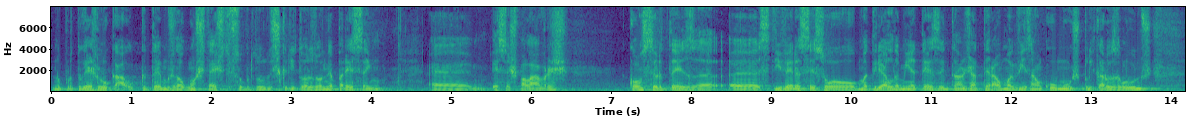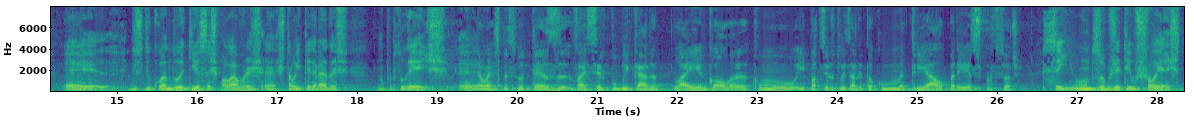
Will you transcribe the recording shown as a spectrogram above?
no português local, que temos alguns textos, sobretudo de escritores, onde aparecem essas palavras, com certeza, se tiver acesso ao material da minha tese, então já terá uma visão como explicar aos alunos uh, desde quando aqui essas palavras uh, estão integradas no português. Então esta sua tese vai ser publicada lá em Angola como, e pode ser utilizada então como material para esses professores? Sim, um dos objetivos foi este.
